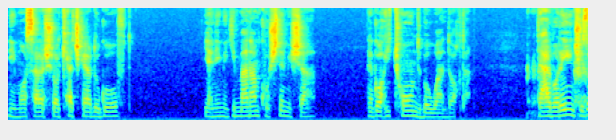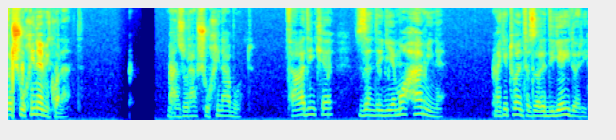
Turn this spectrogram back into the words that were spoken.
نیما سرش را کچ کرد و گفت یعنی میگی منم کشته میشم؟ نگاهی تند به او انداختم. درباره این چیزا شوخی نمی‌کنند منظورم شوخی نبود. فقط اینکه زندگی ما همینه. مگه تو انتظار دیگه ای داری؟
